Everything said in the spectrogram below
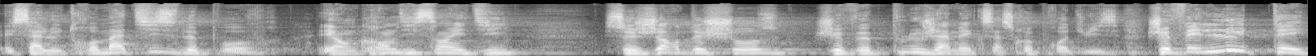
Et ça le traumatise, le pauvre. Et en grandissant, il dit Ce genre de choses, je veux plus jamais que ça se reproduise. Je vais lutter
